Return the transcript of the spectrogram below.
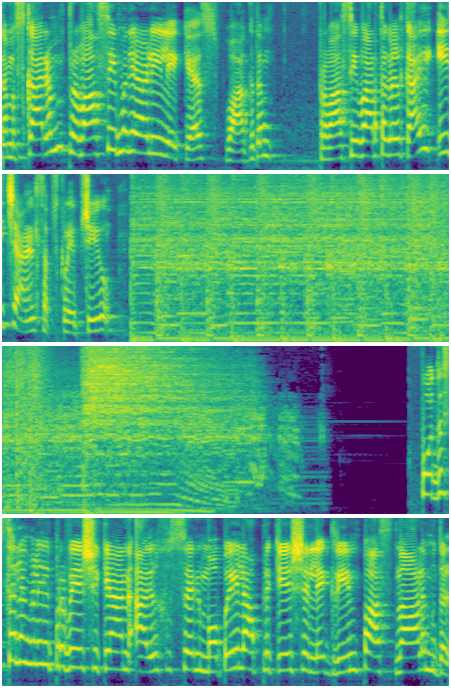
നമസ്കാരം. പ്രവാസി മലയാളിയിലേക്ക് സ്വാഗതം. പ്രവാസി വാർത്തകൾക്കായി ഈ ചാനൽ സബ്സ്ക്രൈബ് ചെയ്യൂ. പൊതുസ്ഥലങ്ങളിൽ പ്രവേശിക്കാൻ അൽ ഹുസൈൻ മൊബൈൽ ആപ്ലിക്കേഷനിലെ ഗ്രീൻ പാസ് നാളെ മുതൽ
